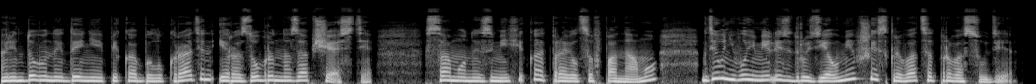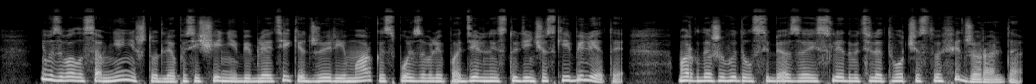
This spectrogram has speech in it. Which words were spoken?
Арендованный Дэнни пикап был украден и разобран на запчасти. Сам он из Мехико отправился в Панаму, где у него имелись друзья, умевшие скрываться от правосудия. Не вызывало сомнений, что для посещения библиотеки Джерри и Марк использовали поддельные студенческие билеты – Марк даже выдал себя за исследователя творчества Фиджеральда.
